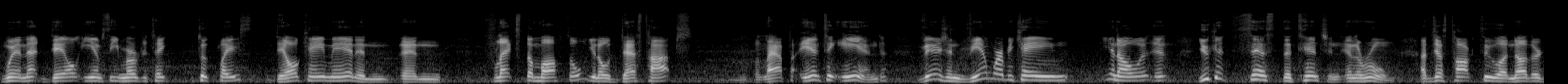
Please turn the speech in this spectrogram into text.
When that Dell EMC merger take, took place, Dell came in and, and flexed the muscle, you know, desktops, laptop, end-to-end vision. VMware became you know, it, you could sense the tension in the room. I just talked to another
